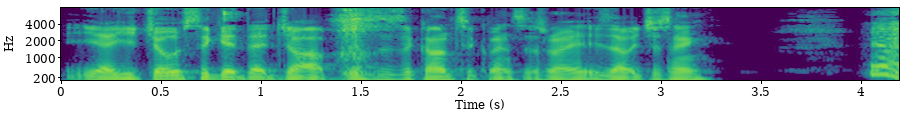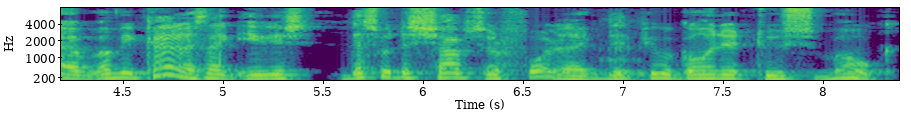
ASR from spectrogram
Yeah. You chose to get that job. This is the consequences, right? Is that what you're saying? Yeah, I mean, kind of. It's like that's what the shops are for. Like the people go in there to smoke.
